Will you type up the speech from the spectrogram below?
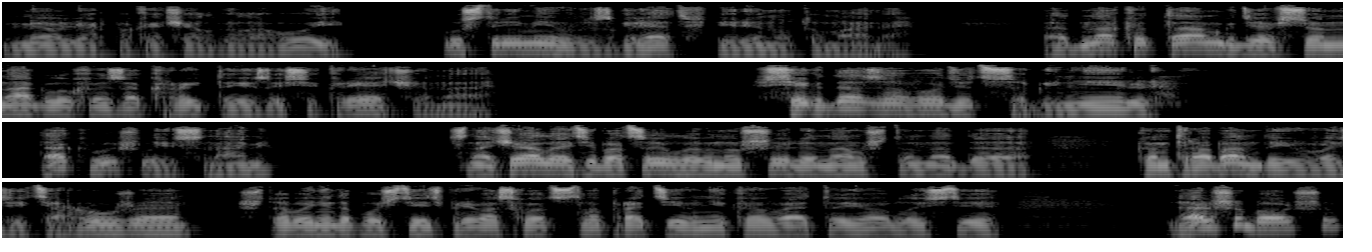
Мюллер покачал головой, устремив взгляд в перену тумана. Однако там, где все наглухо закрыто и засекречено, всегда заводится гниль. Так вышло и с нами. Сначала эти бациллы внушили нам, что надо контрабандой ввозить оружие, чтобы не допустить превосходства противника в этой области. Дальше больше.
